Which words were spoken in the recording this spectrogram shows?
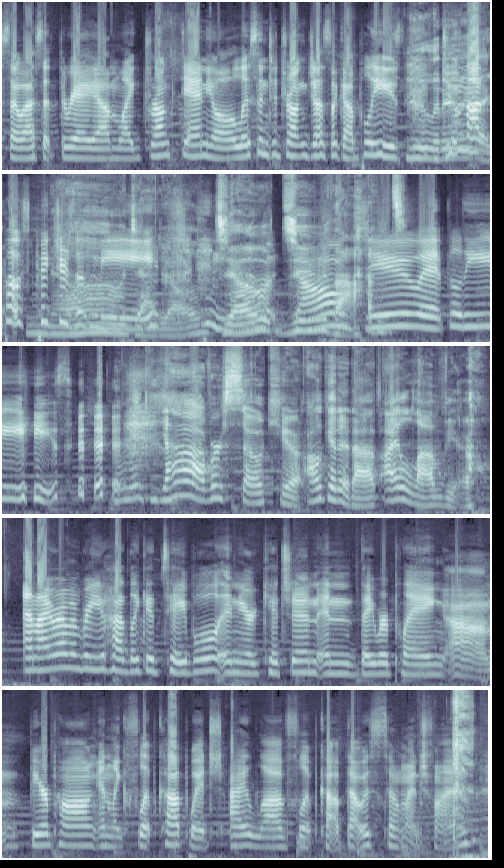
SOS at 3 a.m. Like, drunk Daniel, listen to drunk Jessica, please. Do not like, post pictures "No, of me. Daniel, don't do don't that." do it, please. I'm like, yeah, we're so cute. I'll get it up. I love you. And I remember you had like a table in your kitchen and they were playing um, beer pong and like flip cup, which I love flip cup. That was so much fun.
